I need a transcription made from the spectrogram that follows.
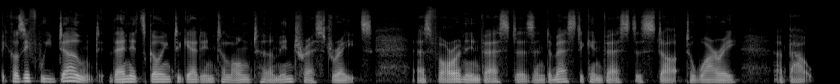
Because if we don't, then it's going to get into long term interest rates as foreign investors and domestic investors start to worry about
